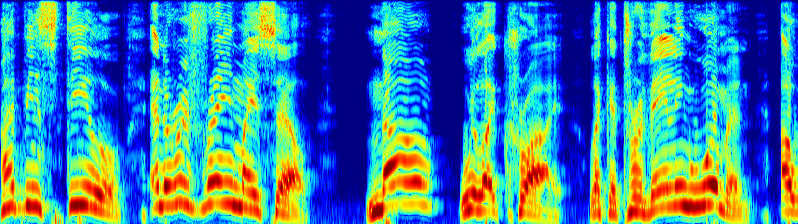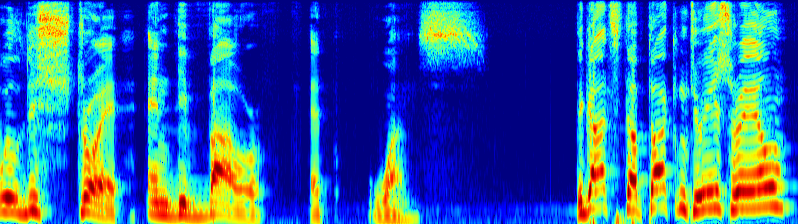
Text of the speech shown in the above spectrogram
I have been still and refrained myself. Now will I cry like a travailing woman. I will destroy and devour at once. The God stopped talking to Israel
